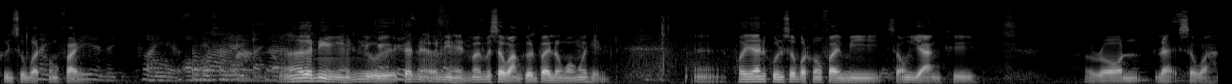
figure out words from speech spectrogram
คือสมๆบัติของไฟอะไรไฟอะอ๋อสว่างสว่างเออก็นี่เห็นอยู่ท่านเออนี่เห็นไหมมันสว่างเกินไปเรามองไม่เห็นเออเพราะฉะนั้นคุณสมบัติของไฟมีสองอย่างคือร้อนและสว่าง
